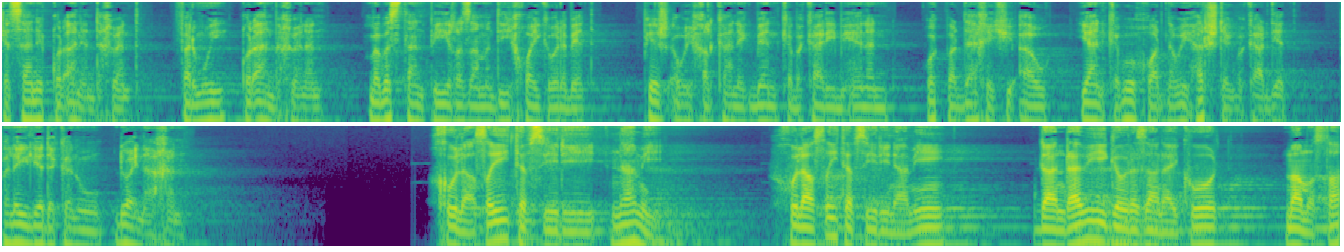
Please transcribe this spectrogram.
کەسانێک قورئانیان دەخوێند فەرمووی قورئان بخوێنن مەبەستتان پێی ڕەزامەندی خوای گەورە بێت پێش ئەوەی خەڵکانێک بێن کە بەکاری بهێنن وەک پەرداخێکی ئاو یان کە بۆ خواردنەوەی هەر شتێک بەکاردێت پەلەی لێ دەکەن و دوای ناخەن. خولاسەی تەفسیری نامی خولاسەی تەفسیری نامی دانراوی گەورە زانای کورد مامۆستا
